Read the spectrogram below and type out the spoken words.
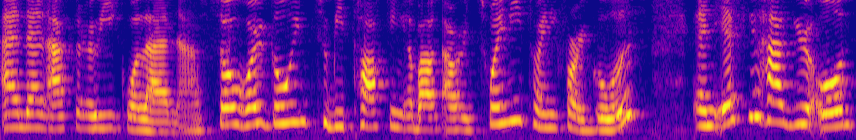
And then after a week, wala na. So we're going to be talking about our 2024 goals. And if you have your own,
